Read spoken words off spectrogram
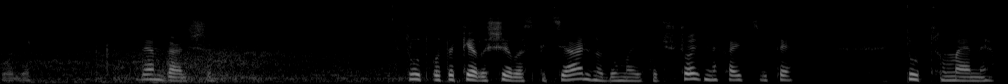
колір. Йдемо далі. Тут отаке лишила спеціально, думаю, хоч щось нехай цвіте. Тут у мене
